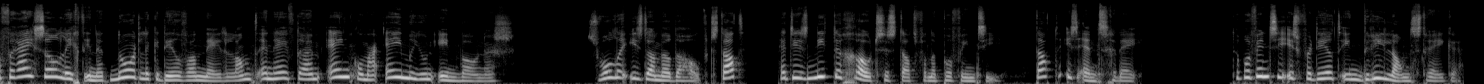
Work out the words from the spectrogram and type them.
Overijssel ligt in het noordelijke deel van Nederland en heeft ruim 1,1 miljoen inwoners. Zwolle is dan wel de hoofdstad, het is niet de grootste stad van de provincie. Dat is Enschede. De provincie is verdeeld in drie landstreken,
